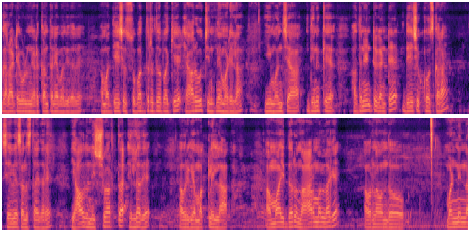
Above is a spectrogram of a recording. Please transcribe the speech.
ಗಲಾಟೆಗಳು ನಡ್ಕೊಂತಲೇ ಬಂದಿದ್ದಾವೆ. ನಮ್ಮ ದೇಶದ ಸುಭದ್ರದ ಬಗ್ಗೆ ಯಾರೂ ಚಿಂತನೆ ಮಾಡಿಲ್ಲ. ಈ ಮನುಷ್ಯ ದಿನಕ್ಕೆ ಹದಿನೆಂಟು ಗಂಟೆ ದೇಶಕ್ಕೋಸ್ಕರ ಸೇವೆ ಸಲ್ಲಿಸ್ತಾ ಇದ್ದಾರೆ. ಯಾವುದು ನಿಸ್ವಾರ್ಥ ಇಲ್ಲದೆ ಅವರಿಗೆ ಮಕ್ಕಳಿಲ್ಲ. ಅಮ್ಮ ಇದ್ದರೂ ನಾರ್ಮಲ್ಲಾಗೆ ಅವ್ರನ್ನ ಒಂದು ಮಣ್ಣಿನ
